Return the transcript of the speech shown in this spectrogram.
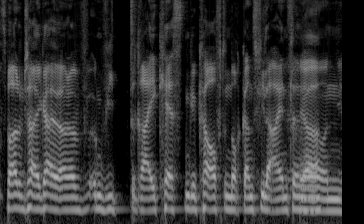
Es war total geil. Wir haben irgendwie drei Kästen gekauft und noch ganz viele einzelne. Ja. Und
